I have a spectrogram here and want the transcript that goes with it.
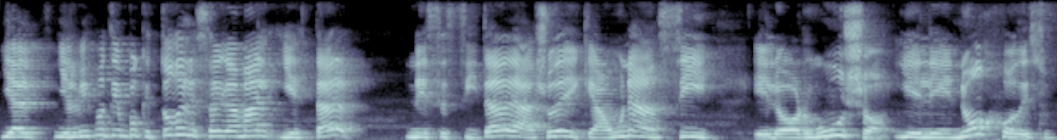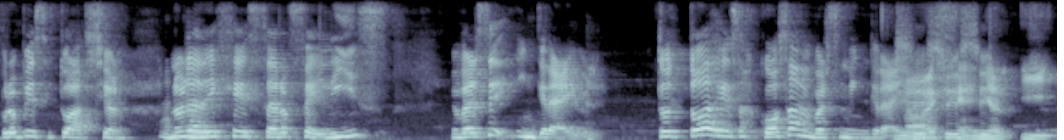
y, al, y al mismo tiempo que todo le salga mal y estar necesitada de ayuda y que aún así el orgullo y el enojo de su propia situación no la deje ser feliz, me parece increíble. To- todas esas cosas me parecen increíbles. No, es sí, sí. genial. Y,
